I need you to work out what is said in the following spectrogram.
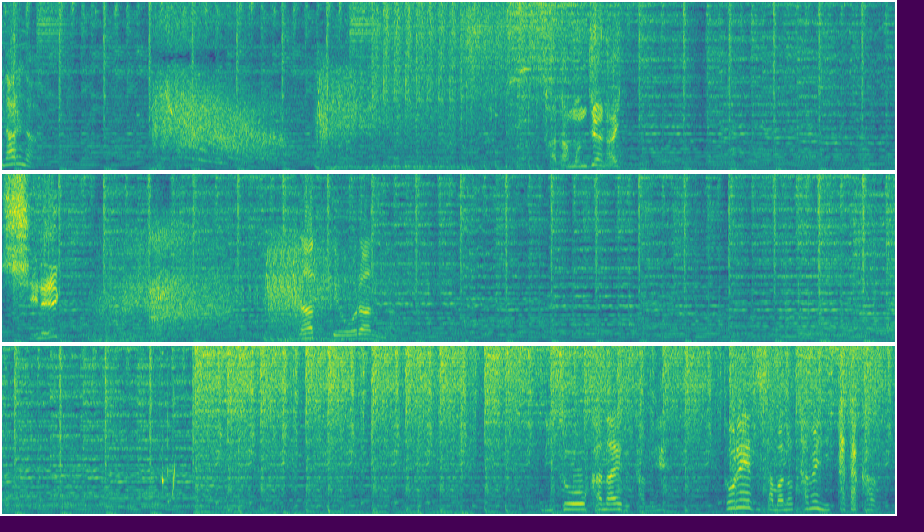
になるな。ただもんじゃない。死ね。なっておらんな。理想を叶えるためトレーズ様のために戦う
